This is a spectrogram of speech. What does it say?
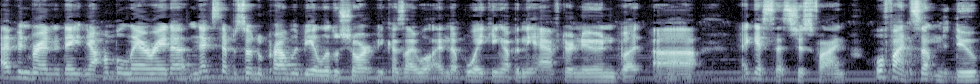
I've been Brandon Dayton, your humble narrator. Next episode will probably be a little short because I will end up waking up in the afternoon, but uh, I guess that's just fine. We'll find something to do.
